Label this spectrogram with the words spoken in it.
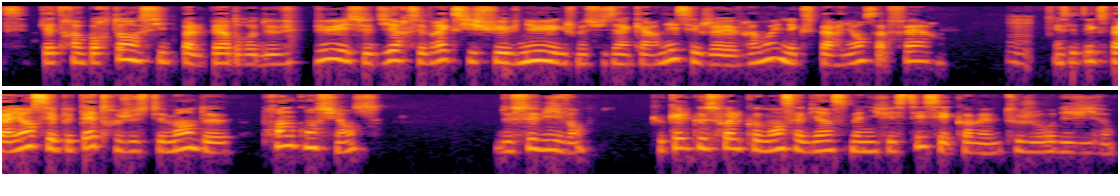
c'est peut-être important aussi de pas le perdre de vue et se dire, c'est vrai que si je suis venue et que je me suis incarnée, c'est que j'avais vraiment une expérience à faire. Mm. Et cette expérience, c'est peut-être justement de prendre conscience de ce vivant, que quel que soit le comment ça vient se manifester, c'est quand même toujours du vivant.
